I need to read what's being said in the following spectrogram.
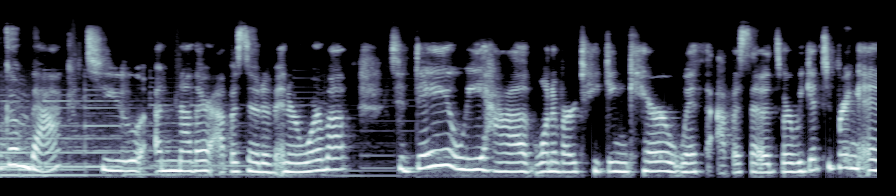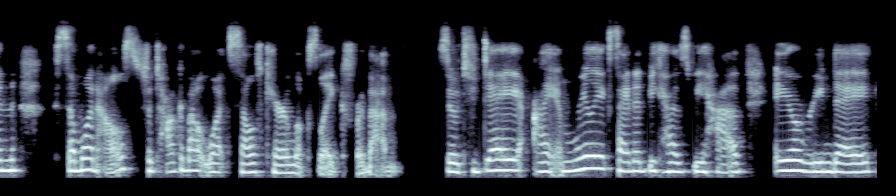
Welcome back to another episode of Inner Warm Up. Today, we have one of our Taking Care with episodes where we get to bring in someone else to talk about what self care looks like for them. So today, I am really excited because we have Ayorinde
